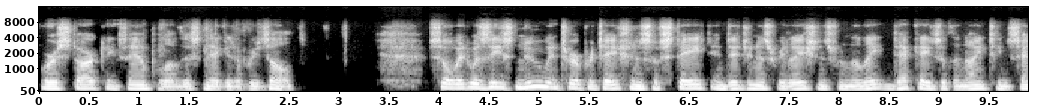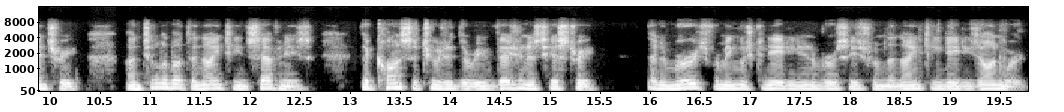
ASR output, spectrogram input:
were a stark example of this negative result. So it was these new interpretations of state indigenous relations from the late decades of the 19th century until about the 1970s that constituted the revisionist history that emerged from English Canadian universities from the 1980s onward.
